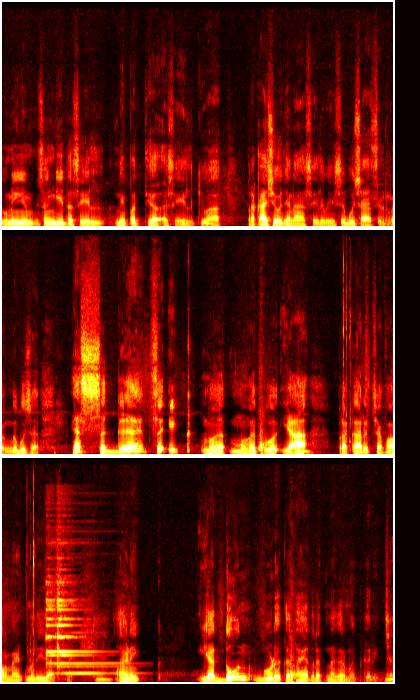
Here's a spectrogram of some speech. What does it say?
तुम्ही संगीत असेल नेपथ्य असेल किंवा प्रकाश योजना असेल वेशभूषा असेल रंगभूषा ह्या सगळ्याचं एक म महत्त्व या प्रकारच्या फॉर्मॅटमध्ये जास्त आहे. आणि या दोन गूढकथा आहेत रत्नाकर मतकरीच्या.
